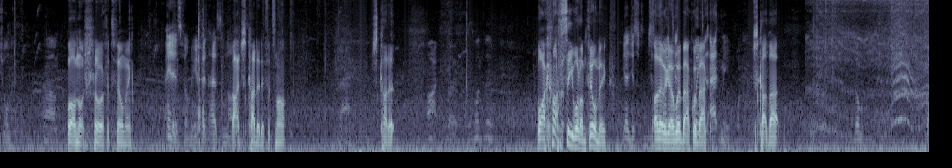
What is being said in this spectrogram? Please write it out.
Sure, man. Um, Well, I'm not sure if it's filming. it is filming. If it has some numbers. I just cut it if it's not. Just cut it. Alright, so what the Well, I can't see what I'm filming. yeah, just, just Oh, there we go, it- we're back, we're back. At me. Just cut that. Film. So,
